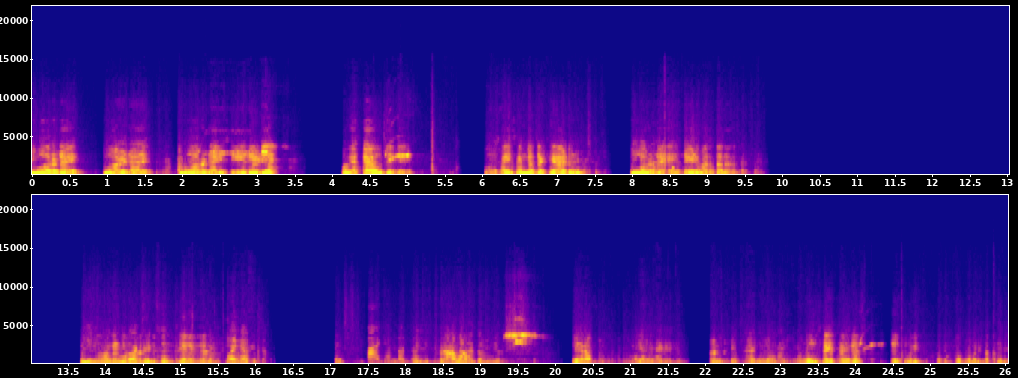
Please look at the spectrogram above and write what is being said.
do or die do or die do or डायची रेड. आहे बघूया काय होते ते. कोण संघाचा खेळाडू? डू ऑर डाय रेड मारताना. कोण संघ संघात रेड मारतोय तो बाबा, आवाज जवळ आण. संघानंतरचा खेळाडू गुरुजीला पुढे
